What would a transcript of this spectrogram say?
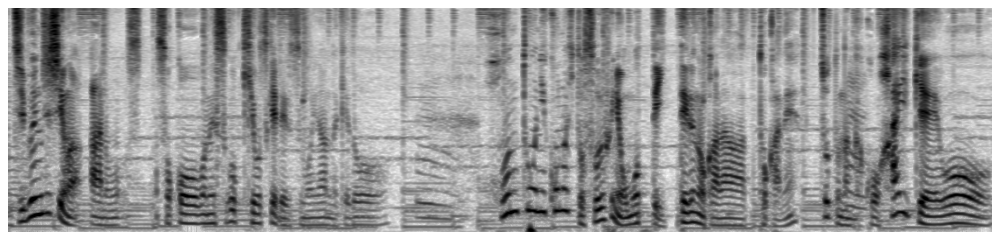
自分自身はあのそこをねすごく気をつけてるつもりなんだけど、うん、本当にこの人そういうふうに思って言ってるのかなとかねちょっとなんかこう背景を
